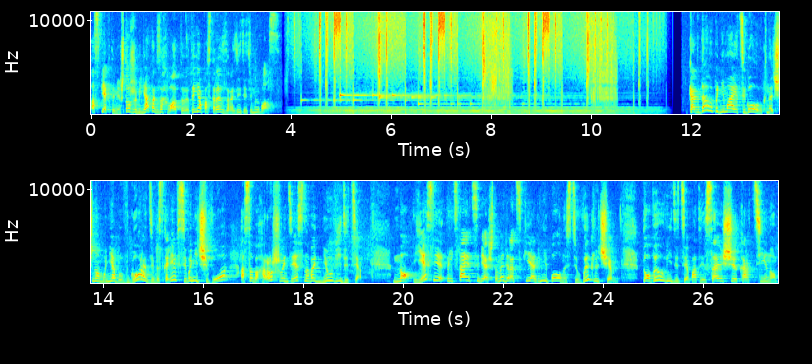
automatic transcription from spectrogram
аспектами, что же меня так захватывает, и я постараюсь заразить этим и вас. Когда вы поднимаете голову к ночному небу в городе, вы, скорее всего, ничего особо хорошего, интересного не увидите. Но если представить себе, что мы городские огни полностью выключим, то вы увидите потрясающую картину.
